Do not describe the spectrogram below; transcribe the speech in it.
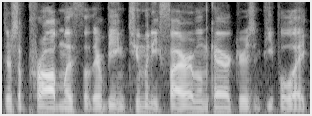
there's a problem with there being too many Fire Emblem characters and people like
